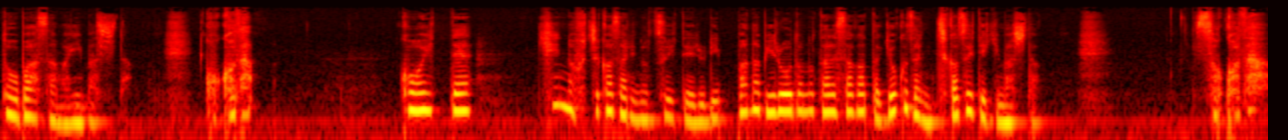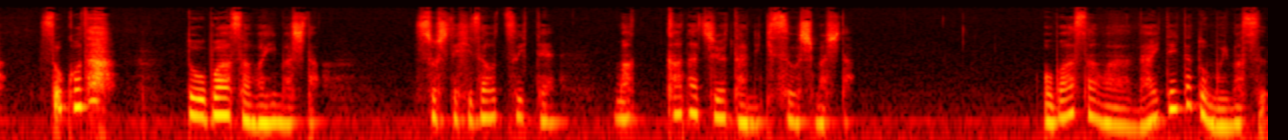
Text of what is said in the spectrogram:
とおばあさんは言いました「ここだ」こう言って金の縁飾りのついている立派なビロードの垂れ下がった玉座に近づいていきました。そこだそこだとおばあさんは言いました。そして膝をついて真っ赤な絨毯にキスをしました。おばあさんは泣いていたと思います。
